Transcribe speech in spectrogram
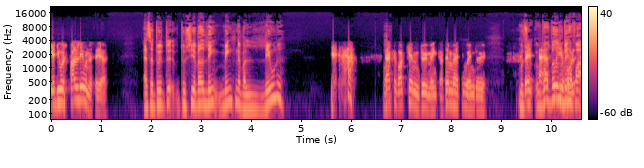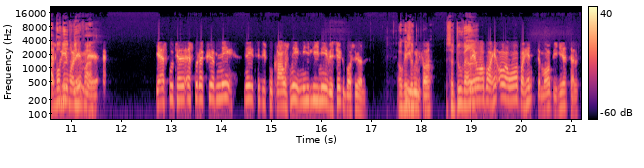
ja, de var sprællevende, siger jeg. Altså, du, du, siger, hvad minkene var levende? jeg kan godt kende en død mink, og dem her, de var inddøde. Jeg hvor skulle ved du det herfra? Hvor skulle ved du det herfra? Ja, jeg skulle, tage, jeg skulle da køre dem ned, ned til de skulle graves ned, lige, lige ned ved Silkeborgsøen. Okay, lige så, udenfor. så du hvad? Så jeg var oppe og, over, over op og hente dem op i Hirtals.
